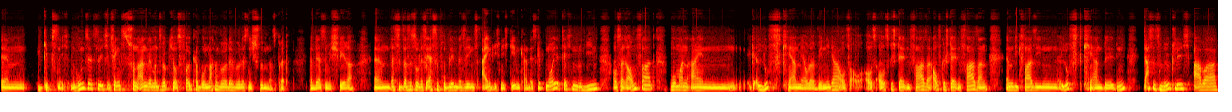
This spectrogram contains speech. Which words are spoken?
ähm, gibt's nicht. Grundsätzlich fängt es schon an, wenn man es wirklich aus Vollcarbon machen würde, würde es nicht schwimmen, das Brett dann wäre es nämlich schwerer. Ähm, das, das ist so das erste Problem, weswegen es eigentlich nicht gehen kann. Es gibt neue Technologien aus der Raumfahrt, wo man einen Luftkern mehr oder weniger auf, aus ausgestellten Fasern, aufgestellten Fasern, ähm, die quasi einen Luftkern bilden. Das ist möglich, aber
